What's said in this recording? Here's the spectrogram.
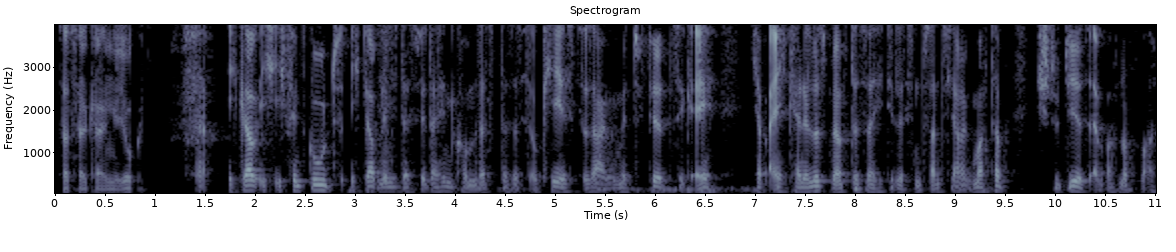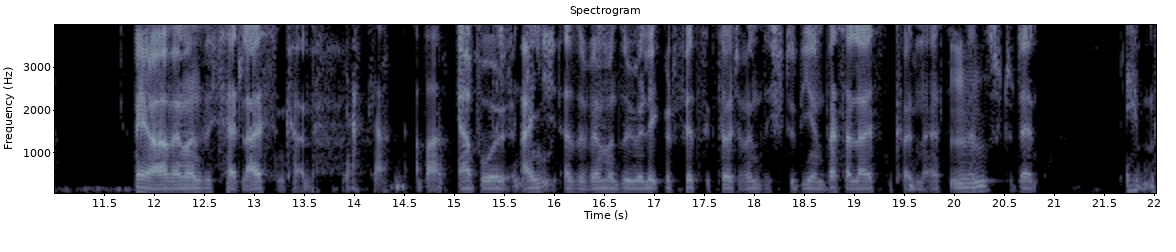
es hat halt keinen gejuckt. ja. Ich glaube, ich, ich finde gut, ich glaube nämlich, dass wir dahin kommen, dass, dass es okay ist zu sagen mit 40, ey, ich habe eigentlich keine Lust mehr auf das, was ich die letzten 20 Jahre gemacht habe. Ich studiere jetzt einfach nochmal. Ja, wenn man sich halt leisten kann. Ja, klar, aber Ja, ich eigentlich, also wenn man so überlegt, mit 40 sollte man sich Studieren besser leisten können als, Mhm. als Student. eben,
